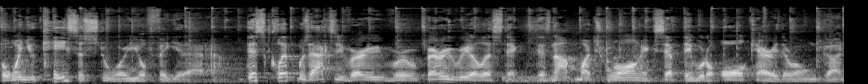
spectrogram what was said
But when you case a store, you'll figure that out. This clip was actually very, very realistic. There's not much wrong except they would have all carried their own gun.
